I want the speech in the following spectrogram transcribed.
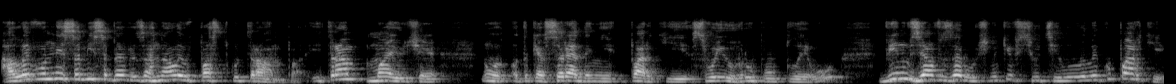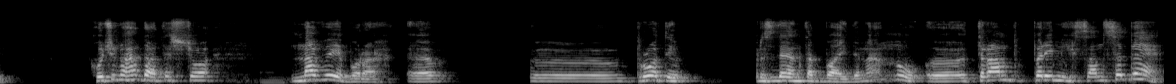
Але вони самі себе загнали в пастку Трампа. І Трамп, маючи ну, отаке всередині партії свою групу впливу, він взяв в заручники всю цілу велику партію. Хочу нагадати, що на виборах е, е, проти президента Байдена ну, е, Трамп переміг сам себе,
